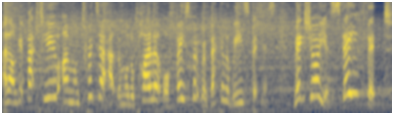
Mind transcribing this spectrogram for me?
and I'll get back to you. I'm on Twitter at The Model Pilot or Facebook Rebecca Louise Fitness. Make sure you stay fit.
